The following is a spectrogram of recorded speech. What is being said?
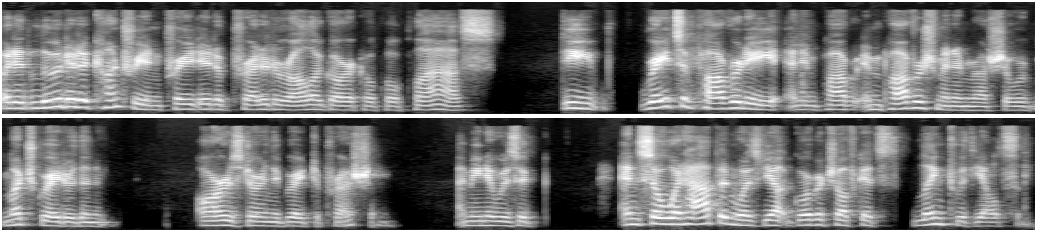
but it looted a country and created a predator oligarchical class. The rates of poverty and impover- impoverishment in Russia were much greater than ours during the Great Depression. I mean, it was a, and so what happened was Ye- Gorbachev gets linked with Yeltsin,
